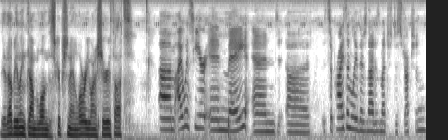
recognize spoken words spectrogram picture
Yeah, that'll be linked down below in the description. And Laura, you want to share your thoughts? Um, I was here in May, and uh, surprisingly, there's not as much destruction.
